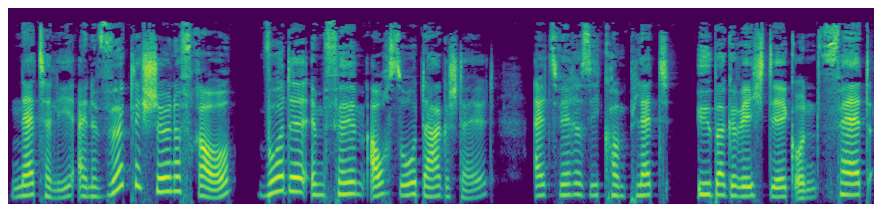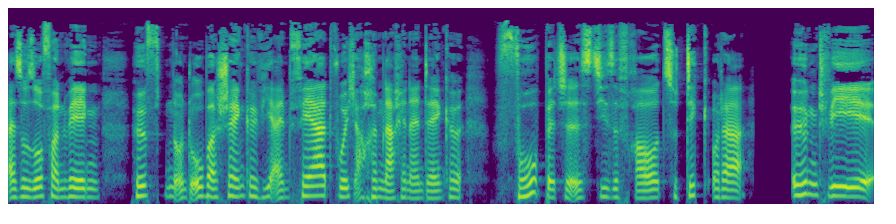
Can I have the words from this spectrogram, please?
Natalie, eine wirklich schöne Frau, wurde im Film auch so dargestellt, als wäre sie komplett übergewichtig und fett, also so von wegen Hüften und Oberschenkel wie ein Pferd, wo ich auch im Nachhinein denke, wo bitte ist diese Frau zu dick oder irgendwie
